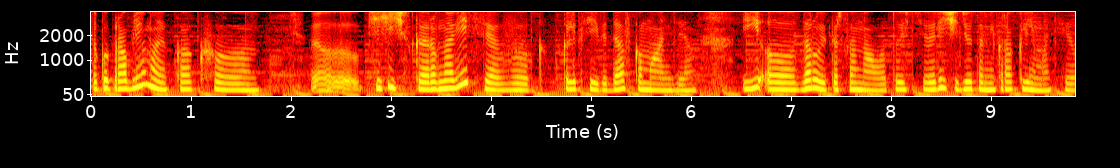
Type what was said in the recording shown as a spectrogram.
такой проблемой, как э, психическое равновесие в коллективе, да, в команде и э, здоровье персонала. То есть речь идет о микроклимате.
